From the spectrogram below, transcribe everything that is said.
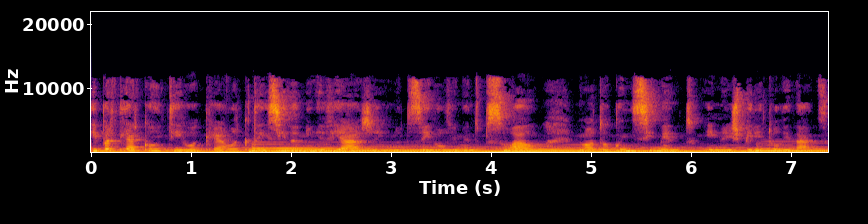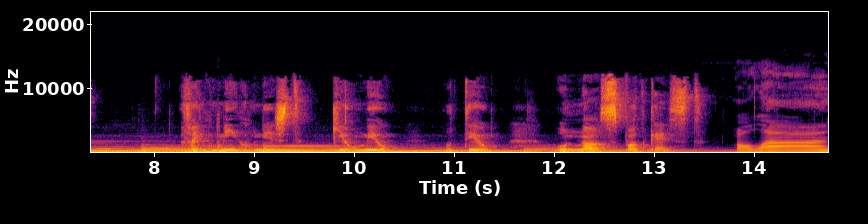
e partilhar contigo aquela que tem sido a minha viagem no desenvolvimento pessoal, no autoconhecimento e na espiritualidade. Vem comigo neste que é o meu, o teu, o nosso podcast. Olá,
